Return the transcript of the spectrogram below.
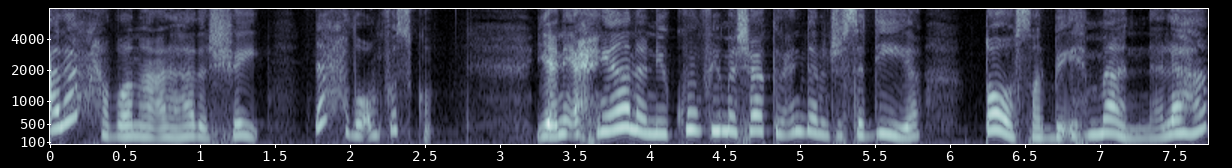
ألاحظ أنا على هذا الشيء؟ لاحظوا أنفسكم. يعني أحيانا يكون في مشاكل عندنا جسدية توصل بإهمالنا لها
